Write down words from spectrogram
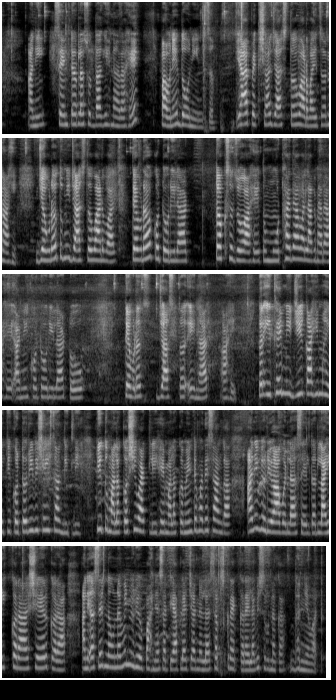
आणि सेंटरला सुद्धा घेणार आहे पावणे दोन इंच. यापेक्षा जास्त वाढवायचं नाही. जेवढं तुम्ही जास्त वाढवाल तेवढं कटोरीला टक्स जो आहे तो मोठा द्यावा लागणार आहे आणि कटोरीला टोक तेवढंच जास्त येणार आहे. तर इथे मी जी काही माहिती कटोरीविषयी सांगितली ती तुम्हाला कशी वाटली हे मला कमेंटमध्ये सांगा. आणि व्हिडिओ आवडला असेल तर लाईक करा शेअर करा. आणि असेच नवनवीन व्हिडिओ पाहण्यासाठी आपल्या चॅनलला सबस्क्राईब करायला विसरू नका. धन्यवाद.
